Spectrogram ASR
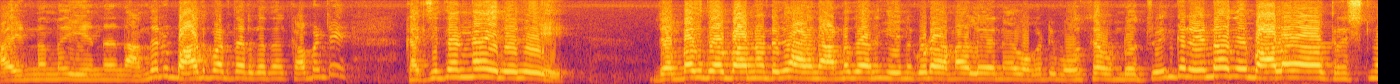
ఆయనన్నా ఈయనన్నా అందరూ బాధపడతారు కదా. కాబట్టి ఖచ్చితంగా ఇది దెబ్బకి దెబ్బ అన్నట్టుగా ఆయన అన్నదానికి ఈయన కూడా అనాలి అనే ఒకటి బహుశా ఉండొచ్చు. ఇంకా రెండోది బాలకృష్ణ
